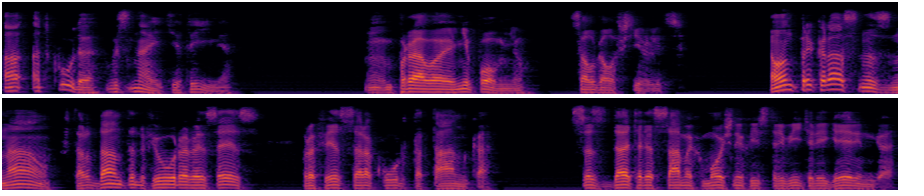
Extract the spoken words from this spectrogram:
А откуда вы знаете это имя? Право, не помню, солгал Штирлиц. Он прекрасно знал штардантенфюрер СС профессора Курта Танка, создателя самых мощных истребителей Геринга,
